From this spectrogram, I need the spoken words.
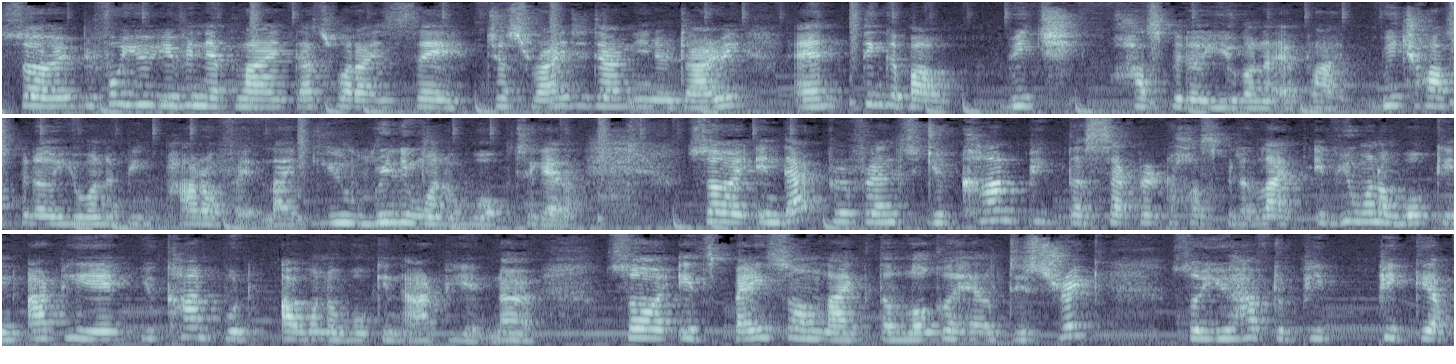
so before you even apply that's what i say. Just write it down in your diary and think about which hospital you're gonna apply which hospital you want to be part of it like you really want to work together. So in that preference you can't pick the separate hospital. Like if you want to work in rpa you can't put i want to work in rpa no. So it's based on like the local health district. So you have to pick, pick up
